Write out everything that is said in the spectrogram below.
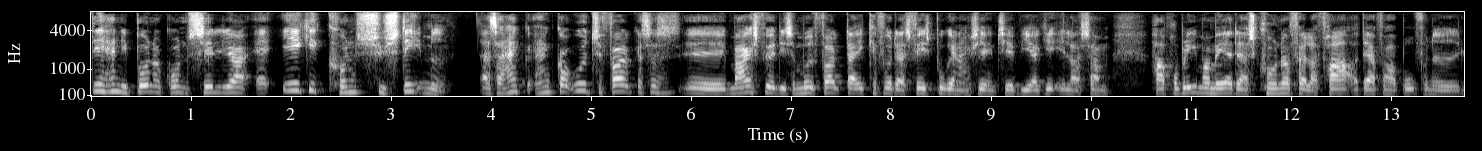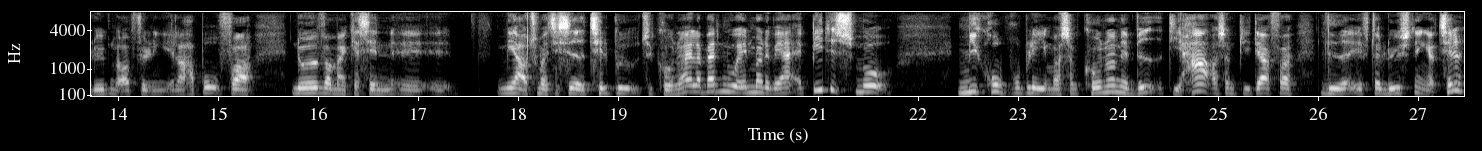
det han i bund og grund sælger, er ikke kun systemet. Altså han, han går ud til folk, og så øh, markedsfører de sig mod folk, der ikke kan få deres Facebook-annoncering til at virke, eller som har problemer med, at deres kunder falder fra, og derfor har brug for noget løbende opfølgning, eller har brug for noget, hvor man kan sende øh, øh mere automatiseret tilbud til kunder, eller hvad det nu end måtte være, af bitte små mikroproblemer, som kunderne ved, de har, og som de derfor leder efter løsninger til,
